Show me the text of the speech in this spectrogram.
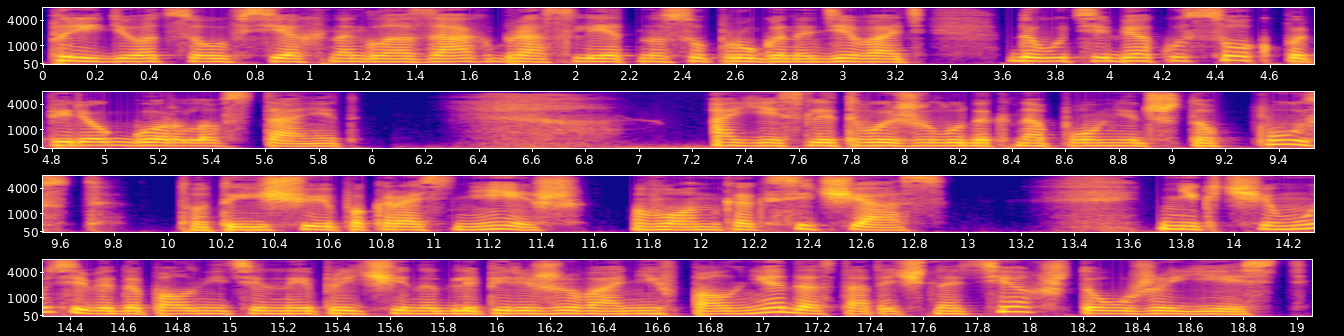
Придется у всех на глазах браслет на супруга надевать, да у тебя кусок поперек горла встанет. А если твой желудок напомнит, что пуст, то ты еще и покраснеешь, вон как сейчас. Ни к чему тебе дополнительные причины для переживаний, вполне достаточно тех, что уже есть.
